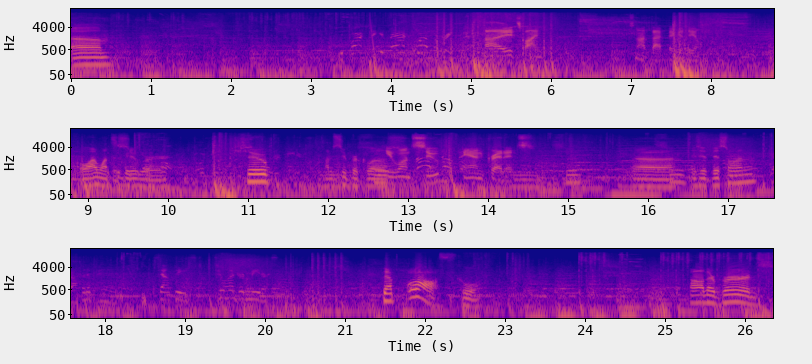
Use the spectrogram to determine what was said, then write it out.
Um, Uh, it's fine. It's not that big a deal. oh, I want the It's a big deal. super. Soup. I'm super close. You want soup and credits. Soup. Uh, is it this one? Dropping a pin. Southeast, 200 meters. Step off. Cool. Oh, they're birds.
